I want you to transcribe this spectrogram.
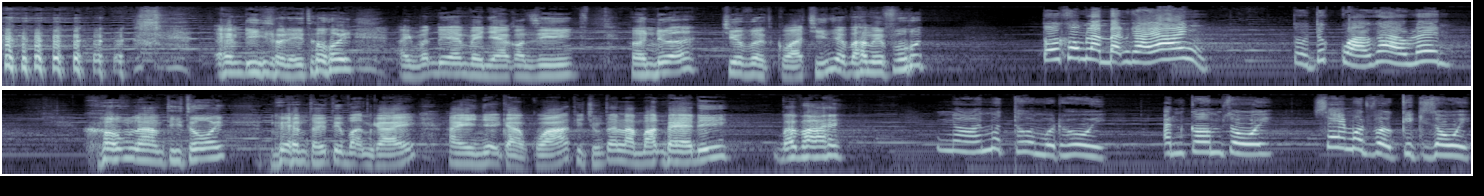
em đi rồi đấy thôi, anh vẫn đưa em về nhà còn gì. Hơn nữa, chưa vượt quá 9 giờ 30 phút. Tôi không làm bạn gái anh. Tôi tức quá gào lên. Không làm thì thôi, nếu em thấy từ bạn gái hay nhạy cảm quá thì chúng ta làm bạn bè đi. Bye bye. Nói một thôi một hồi, ăn cơm rồi, xem một vở kịch rồi,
